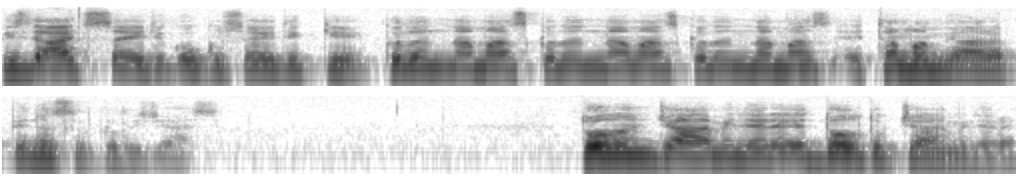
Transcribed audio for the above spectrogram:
Biz de açsaydık okusaydık ki kılın namaz kılın namaz kılın namaz e tamam ya Rabbi nasıl kılacağız? Dolun camilere e dolduk camilere.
